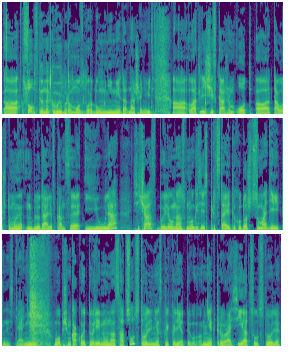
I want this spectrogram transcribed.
а, собственно, к выборам Мосгордумы не имеет отношения. Ведь а, в отличие, скажем, от а, того, что мы наблюдали в конце июля, сейчас были у нас много здесь представителей художественной самодеятельности. Они, в общем, какое-то время у нас отсутствовали, несколько лет, и некоторые России отсутствовали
